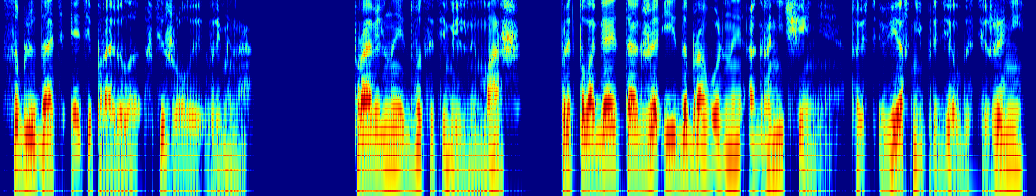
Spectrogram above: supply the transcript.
соблюдать эти правила в тяжелые времена. Правильный 20-мильный марш предполагает также и добровольные ограничения, то есть верхний предел достижений,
